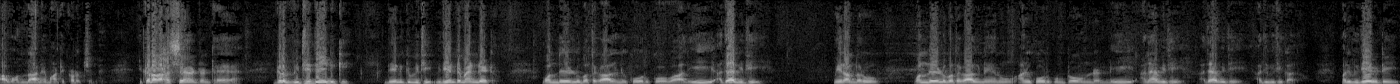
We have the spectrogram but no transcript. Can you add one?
ఆ వంద అనే మాట ఇక్కడ వచ్చింది. ఇక్కడ రహస్యం ఏంటంటే ఇక్కడ విధి దేనికి? దేనికి విధి? విధి అంటే మ్యాండేట్ వందేళ్ళు బతకాలని కోరుకోవాలి. అదే విధి. మీరందరూ వందేళ్ళు బతకాలి నేను అని కోరుకుంటూ ఉండండి అనే విధి. అదే విధి. అది విధి కాదు. మరి విధి ఏమిటి?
